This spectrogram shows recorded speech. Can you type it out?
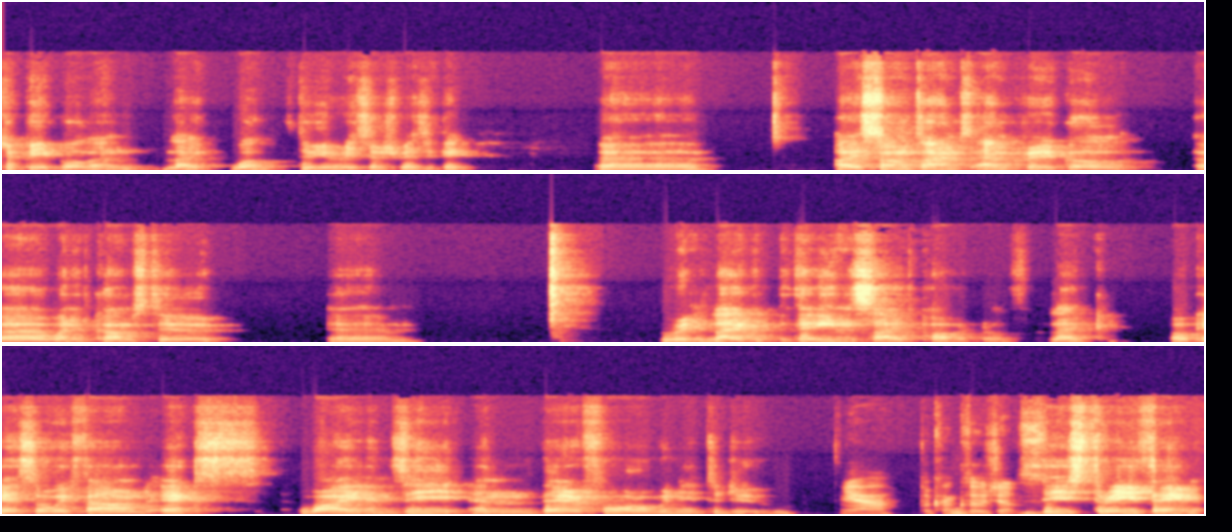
to people and like well do your research basically. Uh, I sometimes am critical uh, when it comes to um, like the inside part of like okay, so we found X, Y, and Z, and therefore we need to do yeah the conclusions these three things.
